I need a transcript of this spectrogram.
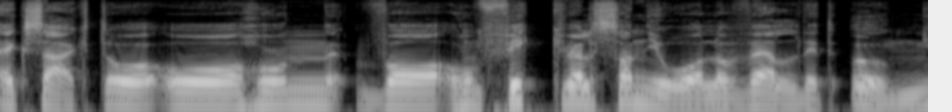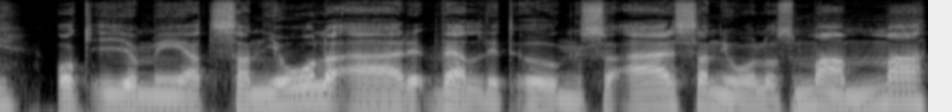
Exakt, och, och hon, var, hon fick väl Saniolo väldigt ung och i och med att Saniolo är väldigt ung så är Saniolos mamma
